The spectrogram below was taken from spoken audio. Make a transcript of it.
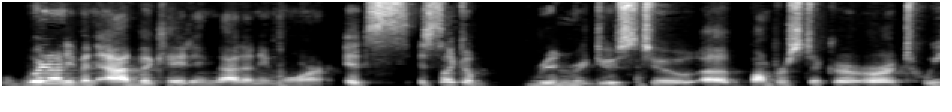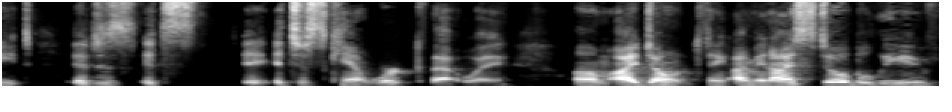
we're not even advocating that anymore. It's it's like a been reduced to a bumper sticker or a tweet. It is it's it, it just can't work that way. Um, I don't think. I mean, I still believe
